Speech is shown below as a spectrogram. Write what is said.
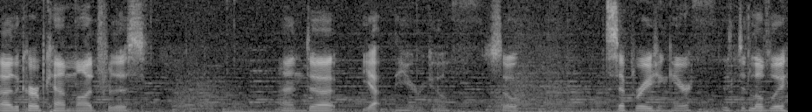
uh, the KerbCam mod for this. And uh, yeah, here we go. So separating here, isn't it lovely?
